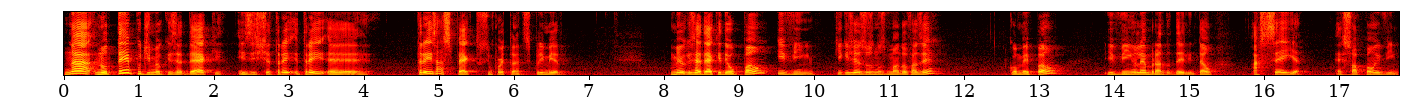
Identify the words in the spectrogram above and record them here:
Na, no tempo de Melquisedeque, existia três, é, três aspectos importantes. Primeiro, Melquisedeque deu pão e vinho. O que, que Jesus nos mandou fazer? Comer pão e vinho lembrando dele. Então, a ceia é só pão e vinho.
